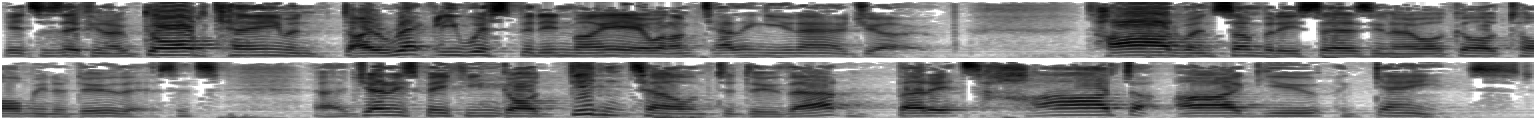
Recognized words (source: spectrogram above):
It's as if, you know, God came and directly whispered in my ear what I'm telling you now, Job. It's hard when somebody says, you know, well, God told me to do this. It's uh, generally speaking, God didn't tell them to do that, but it's hard to argue against.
